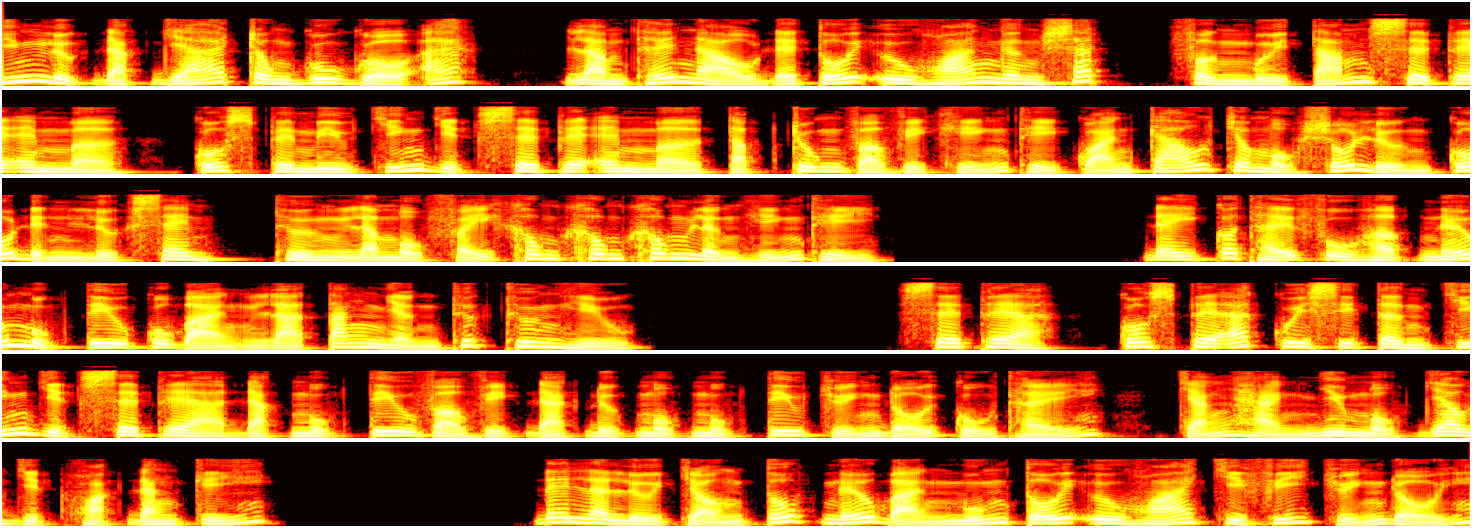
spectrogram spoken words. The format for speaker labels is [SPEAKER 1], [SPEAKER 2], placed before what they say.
[SPEAKER 1] Chiến lược đặt giá trong Google Ads, làm thế nào để tối ưu hóa ngân sách, phần 18 CPM, Cospemil chiến dịch CPM tập trung vào việc hiển thị quảng cáo cho một số lượng cố định lượt xem, thường là 1,000 lần hiển thị. Đây có thể phù hợp nếu mục tiêu của bạn là tăng nhận thức thương hiệu. CPA Cost acquisition chiến dịch CPA đặt mục tiêu vào việc đạt được một mục tiêu chuyển đổi cụ thể, chẳng hạn như một giao dịch hoặc đăng ký. Đây là lựa chọn tốt nếu bạn muốn tối ưu hóa chi phí chuyển đổi.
